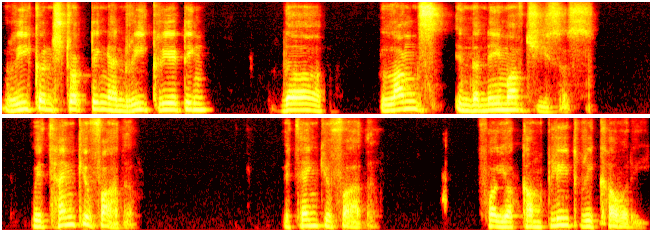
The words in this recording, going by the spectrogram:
Reconstructing and recreating the lungs in the name of Jesus. We thank you, Father. We thank you, Father, for your complete recovery.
